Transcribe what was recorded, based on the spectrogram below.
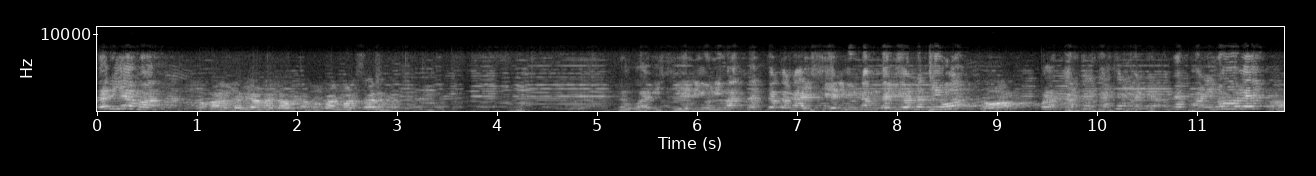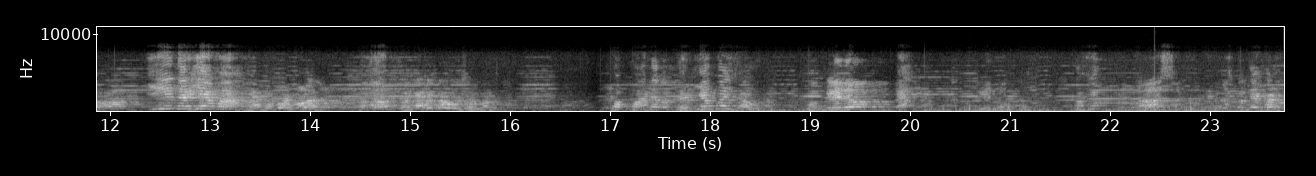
દરિયામાં તો દરિયામાં જવું છે, ભગવાન મળશે ને હું આવી શેરીઓની વાત નથી કરતો કે આ નામ દરિયો નથી હો પણ ખચર ખચર ખચર અને પાણી નો આવે ઈ દરિયામાં ત્યાં ભગવાન મળે હા, તો જવું છે મારે પપ્પાને તો દરિયામાં જવું મોકલી દો મોકલી દો. પાછું રસ્તો દેખાડો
